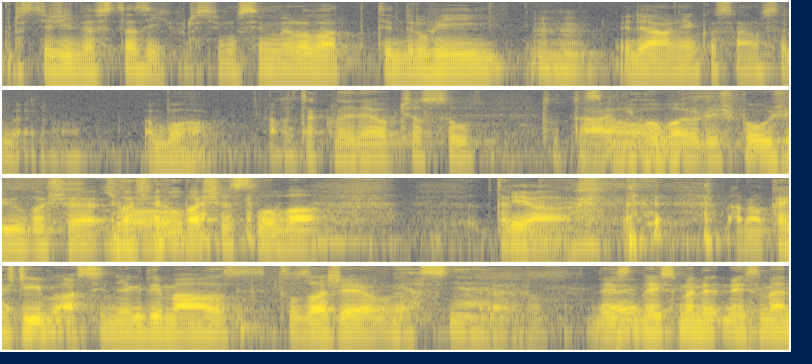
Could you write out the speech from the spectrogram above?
prostě žít ve vztazích. Prostě musím milovat ty druhý, mm-hmm. ideálně jako sám sebe no. a Boha. Ale tak lidé občas jsou totální hovado, když použiju vaše, vaše, vaše slova. Tak, Já. ano, každý asi někdy má to zažil. Jasně. Nej, nejsme, nejsme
